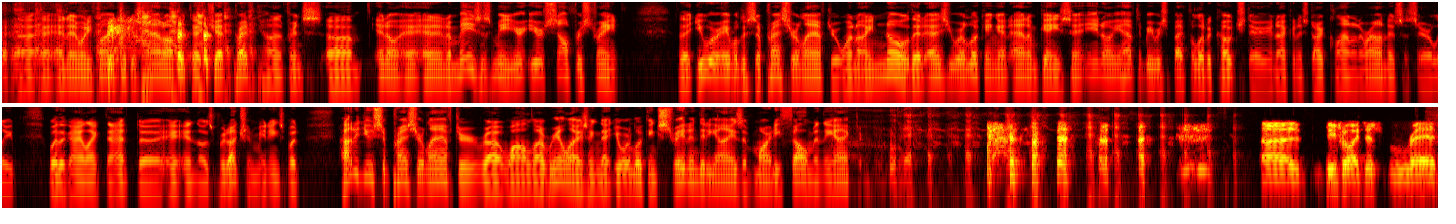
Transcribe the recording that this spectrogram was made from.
Uh, and then when he finally took his hat off at that Jet press conference, um, you know, and, and, it amazes me your your self restraint that you were able to suppress your laughter when I know that as you were looking at Adam Gase, and you know, you have to be respectful of the coach there. You're not going to start clowning around necessarily with a guy like that uh, in those production meetings. But how did you suppress your laughter uh, while uh, realizing that you were looking straight into the eyes of Marty Feldman, the actor? Uh, I just read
